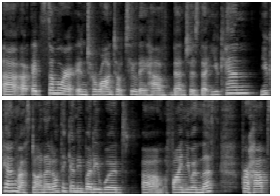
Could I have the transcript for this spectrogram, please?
uh, it's somewhere in Toronto too. They have benches that you can, you can rest on. I don't think anybody would, um, fine you unless perhaps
